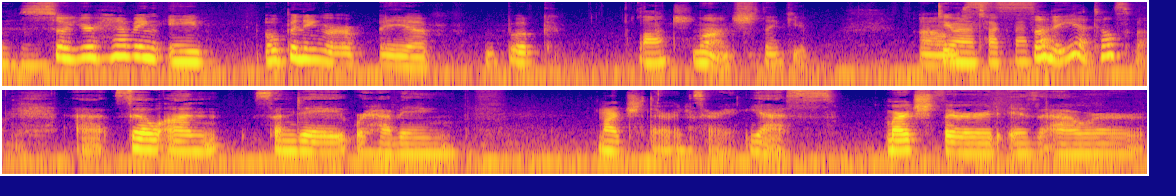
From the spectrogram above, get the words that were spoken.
Mm-hmm. So you're having a opening or a, a book launch. Launch. Thank you. Um, Do you want to talk about Sunday? That? Yeah, tell us about that. Uh, so on Sunday we're having March third. Sorry. Yes. March 3rd is our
